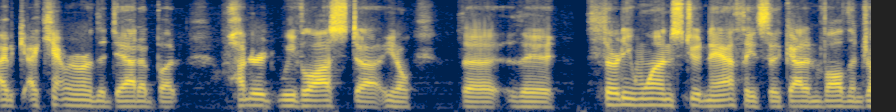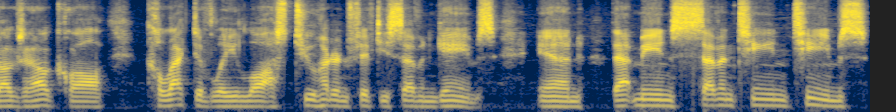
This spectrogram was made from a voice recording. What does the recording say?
I, I can't remember the data, but hundred we've lost. Uh, you know, the the 31 student athletes that got involved in drugs and alcohol collectively lost 257 games. And that means 17 teams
